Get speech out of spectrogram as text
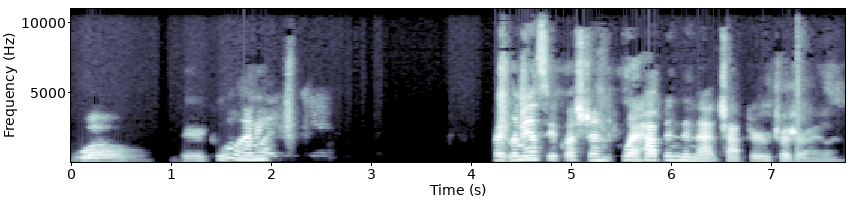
Whoa. Very cool, honey. but you can't. All right, let me ask you a question. What happened in that chapter of Treasure Island?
